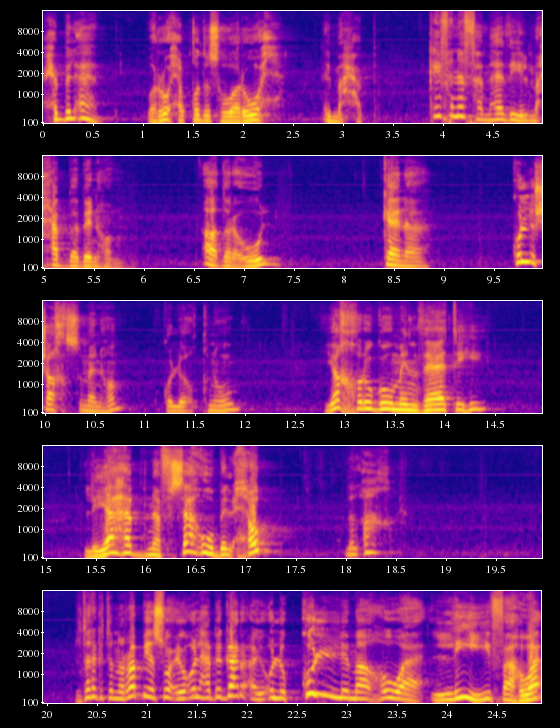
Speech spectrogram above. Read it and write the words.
يحب الآب والروح القدس هو روح المحبة. كيف نفهم هذه المحبة بينهم؟ أقدر أقول كان كل شخص منهم كل أقنوم يخرج من ذاته ليهب نفسه بالحب للآخر. لدرجة إن الرب يسوع يقولها بجرأة يقول له كل ما هو لي فهو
